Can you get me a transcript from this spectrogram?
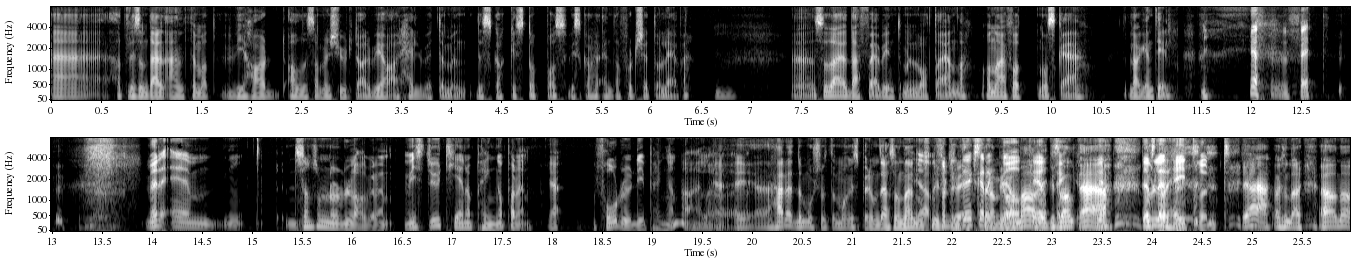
eh, at liksom det er en anthem at vi har alle sammen skjult arv, vi har helvete, men det skal ikke stoppe oss, vi skal enda fortsette å leve. Mm. Eh, så det er jo derfor jeg begynte med låta igjen, da. Og nå, har jeg fått, nå skal jeg lage en til. Fett. Men em, sånn som når du lager den, hvis du tjener penger på den, Ja. Får du de pengene da? Eller? Her er det morsomt at mange spør om det. Sånn, nei, nå Ja, snylter du ekstra mye, Anna, ikke sant? Ja, ja. Det blir hate rundt. Ja, ja. Sånn ja nå,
